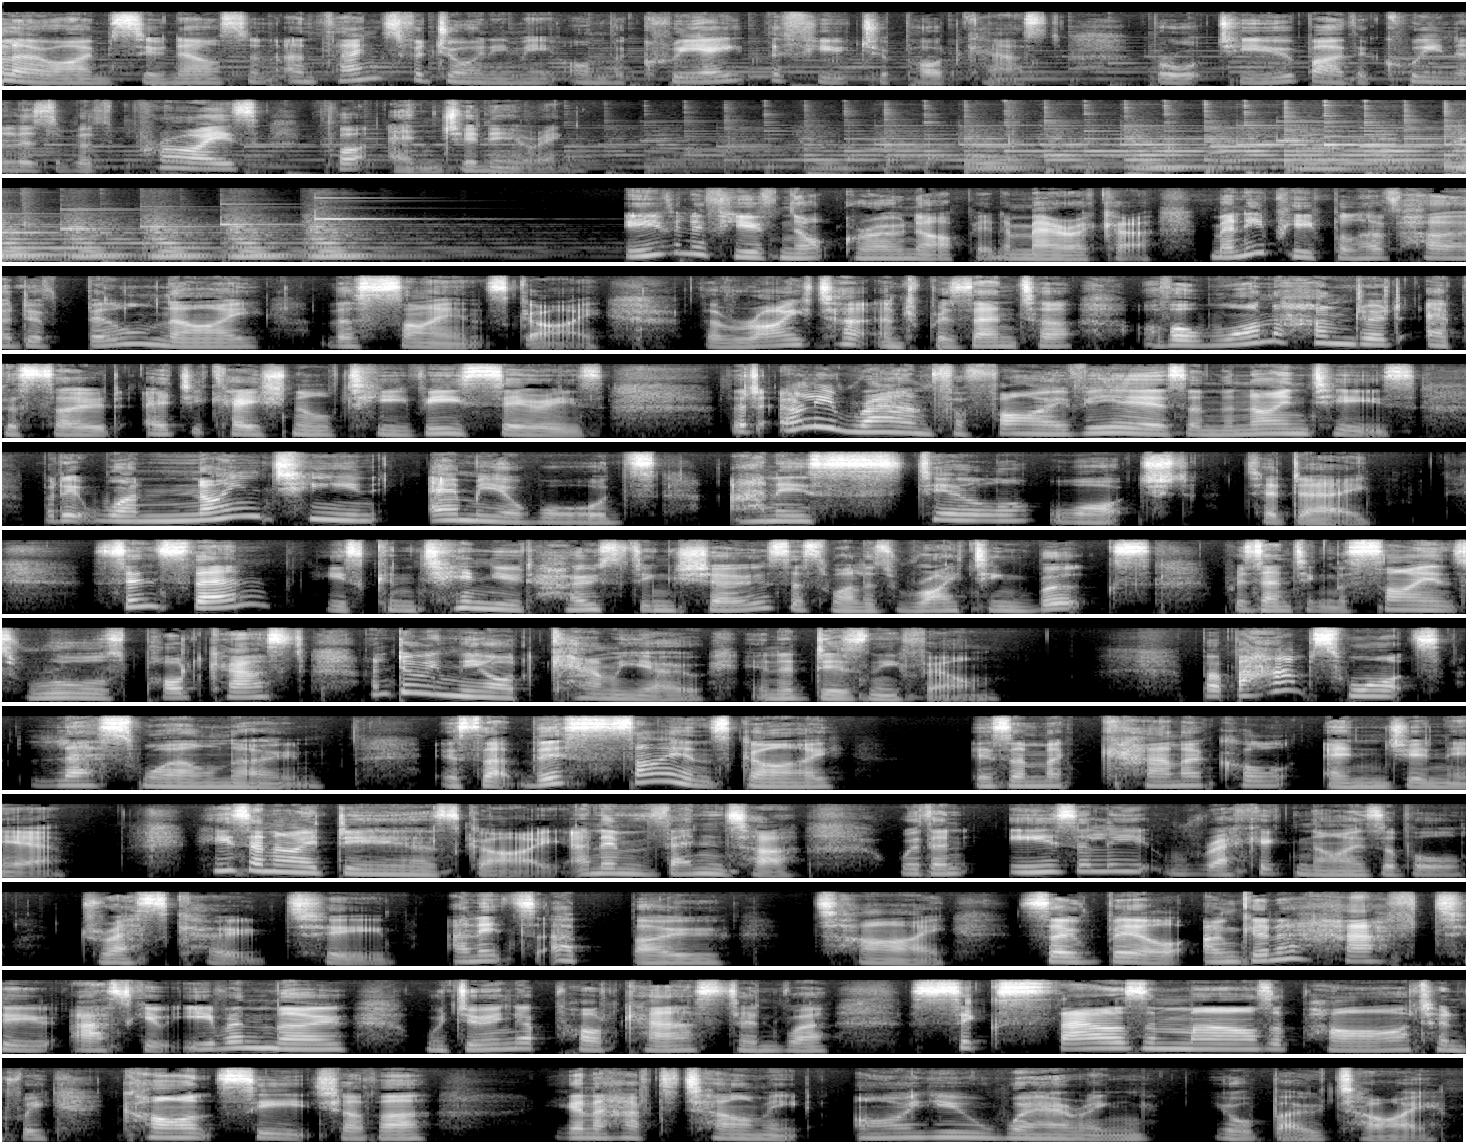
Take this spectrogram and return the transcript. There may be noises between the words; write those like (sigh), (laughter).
Hello, I'm Sue Nelson, and thanks for joining me on the Create the Future podcast, brought to you by the Queen Elizabeth Prize for Engineering. Even if you've not grown up in America, many people have heard of Bill Nye, the Science Guy, the writer and presenter of a 100 episode educational TV series that only ran for five years in the 90s, but it won 19 Emmy Awards and is still watched today. Since then, he's continued hosting shows as well as writing books, presenting the Science Rules podcast, and doing the odd cameo in a Disney film. But perhaps what's less well known is that this science guy is a mechanical engineer. He's an ideas guy, an inventor with an easily recognizable dress code too, and it's a bow tie. So, Bill, I'm going to have to ask you, even though we're doing a podcast and we're 6,000 miles apart and we can't see each other, you're going to have to tell me, are you wearing your bow tie?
